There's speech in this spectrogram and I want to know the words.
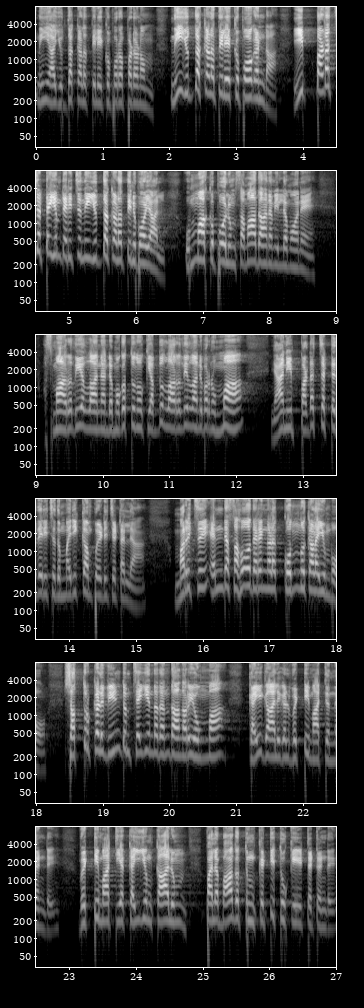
നീ ആ യുദ്ധക്കളത്തിലേക്ക് പുറപ്പെടണം? നീ യുദ്ധക്കളത്തിലേക്ക് പോകണ്ട. ഈ പടച്ചട്ടയും ധരിച്ച് നീ യുദ്ധക്കളത്തിന് പോയാൽ ഉമ്മാക്ക് പോലും സമാധാനമില്ല മോനെ. അസ്മാ റതിയല്ലാൻ എന്റെ മുഖത്ത് നോക്കി അബ്ദുള്ള റതിയല്ലാൻ പറഞ്ഞു ഉമ്മ ഞാൻ ഈ പടച്ചട്ട ധരിച്ചത് മരിക്കാൻ പേടിച്ചിട്ടല്ല. മറിച്ച് എന്റെ സഹോദരങ്ങളെ കൊന്നു കളയുമ്പോൾ ശത്രുക്കൾ വീണ്ടും ചെയ്യുന്നത് എന്താണെന്നറിയോ ഉമ്മ? കൈകാലുകൾ വെട്ടിമാറ്റുന്നുണ്ട്. വെട്ടിമാറ്റിയ കൈയും കാലും പല ഭാഗത്തും കെട്ടിത്തൂക്കിയിട്ടിട്ടുണ്ട്.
